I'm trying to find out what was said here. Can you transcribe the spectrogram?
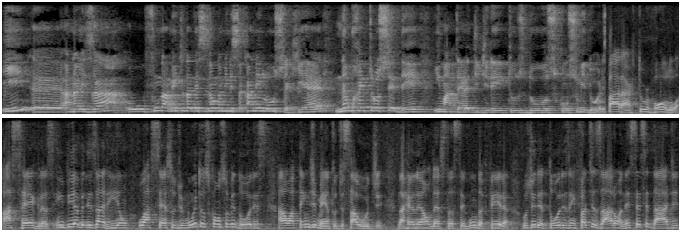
e é, analisar o fundamento da decisão da ministra Carmen Lúcia, que é não retroceder em matéria de direitos dos consumidores. Para Arthur Rolo, as regras inviabilizariam o acesso de muitos consumidores ao atendimento de saúde. Na reunião desta segunda-feira, os diretores enfatizaram a necessidade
